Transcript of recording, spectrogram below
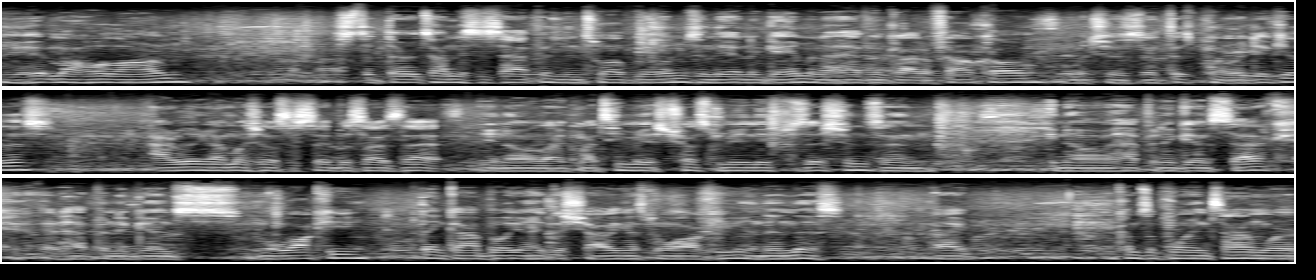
he hit my whole arm. It's the third time this has happened in 12 games in the end of the game, and I haven't got a foul call, which is at this point ridiculous. I really got much else to say besides that. You know, like my teammates trust me in these positions, and, you know, it happened against Zach, it happened against Milwaukee. Thank God Bojan hit the shot against Milwaukee, and then this. Like, there comes a point in time where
